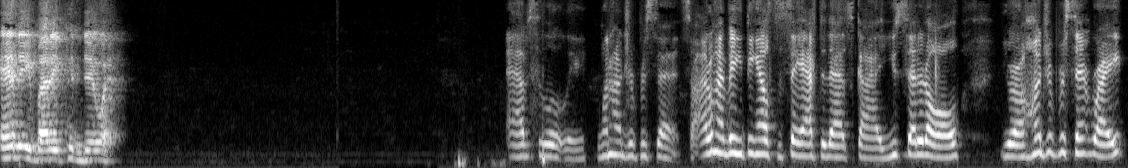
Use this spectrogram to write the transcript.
anybody can do it. Absolutely, 100%. So I don't have anything else to say after that, Sky. You said it all. You're 100% right.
